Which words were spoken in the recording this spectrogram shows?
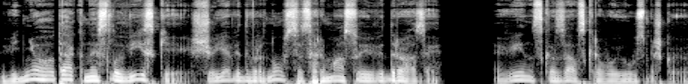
Від нього так несло віскі, що я відвернувся з гримасою відрази. Він сказав з кривою усмішкою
